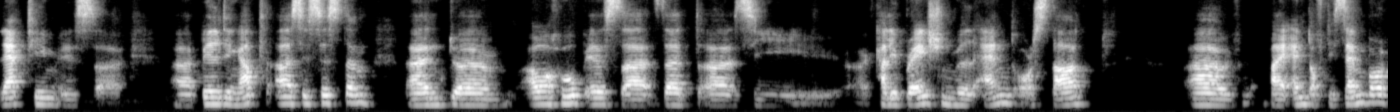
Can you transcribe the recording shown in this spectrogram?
lab team is uh, uh, building up the system. And um, our hope is that the calibration will end or start uh, by end of December,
